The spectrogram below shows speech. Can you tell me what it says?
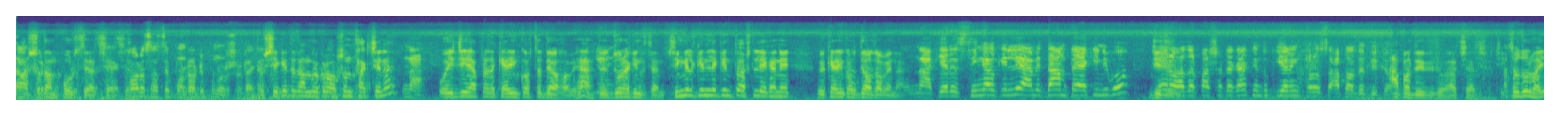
পাঁচশো দাম পড়ছে আচ্ছা আচ্ছা। খরচ আছে মোটামুটি পনেরোশো টাকা। সেক্ষেত্রে দাম দর করার অপশন থাকছে না? না। ওই যে আপনাদের ক্যারিং কস্টটা দেওয়া হবে হ্যাঁ? জোড়া কিনতে চান। সিঙ্গেল কিনলে কিন্তু আসলে এখানে ক্যারিং কস্ট দেওয়া যাবে না। না কিয়ারিং সিঙ্গেল কিনলে আমি দামটা একই নিব। তেরো হাজার পাঁচশো টাকা কিন্তু কিয়ারিং খরচ আপনাদের দিতে আপনাদের দিতে আচ্ছা ঠিক। ভাই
